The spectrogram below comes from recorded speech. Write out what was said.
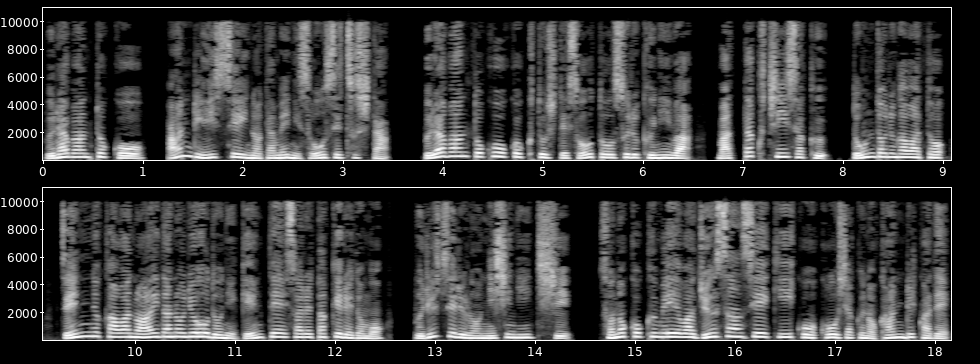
ブラバント公、アンリ一世のために創設した。ブラバント公国として相当する国は、全く小さく、ドンドル川とゼンヌ川の間の領土に限定されたけれども、ブリュッセルの西に位置し、その国名は13世紀以降公爵の管理下で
